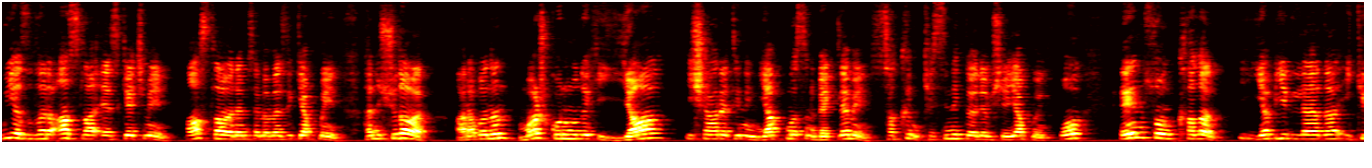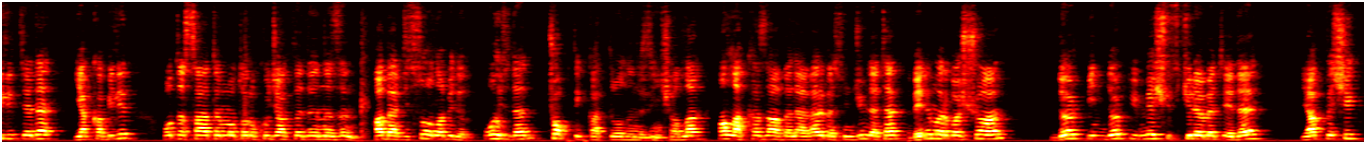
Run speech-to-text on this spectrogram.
Bu yazıları asla es geçmeyin. Asla önemsememezlik yapmayın. Hani şu da var. Arabanın marş konumundaki yağ işaretinin yakmasını beklemeyin. Sakın kesinlikle öyle bir şey yapmayın. O en son kalan ya 1 ya da 2 litrede yakabilir. O da zaten motoru kucakladığınızın habercisi olabilir. O yüzden çok dikkatli olunuz inşallah. Allah kaza bela vermesin cümleten. Benim araba şu an 4000-4500 kilometrede yaklaşık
